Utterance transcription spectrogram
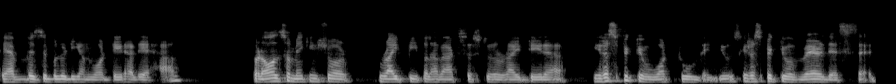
they have visibility on what data they have, but also making sure right people have access to the right data irrespective of what tool they use, irrespective of where they sit,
